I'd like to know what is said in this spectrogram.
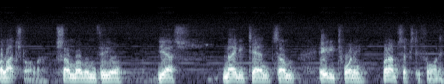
a lot stronger. Some of them feel, yes, 90 10, some 80 20, but I'm 60 40.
